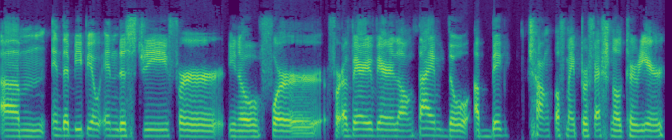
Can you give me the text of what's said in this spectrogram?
um, in the BPO industry for you know for for a very very long time. Though a big chunk of my professional career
